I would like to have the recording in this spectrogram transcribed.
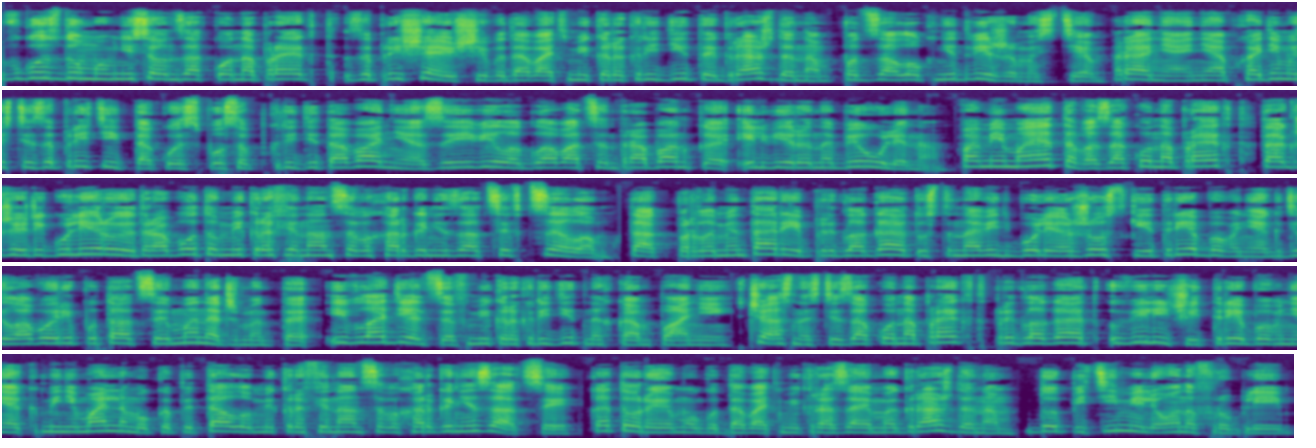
В Госдуму внесен законопроект, запрещающий выдавать микрокредиты гражданам под залог недвижимости. Ранее о необходимости запретить такой способ кредитования заявила глава Центробанка Эльвира Набиулина. Помимо этого, законопроект также регулирует работу микрофинансовых организаций в целом. Так, парламентарии предлагают установить более жесткие требования к деловой репутации менеджмента и владельцев микрокредитных компаний. В частности, законопроект предлагает увеличить требования к минимальному капиталу микрофинансовых организаций, которые могут давать микрокредиты микрозаймы гражданам до 5 миллионов рублей.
